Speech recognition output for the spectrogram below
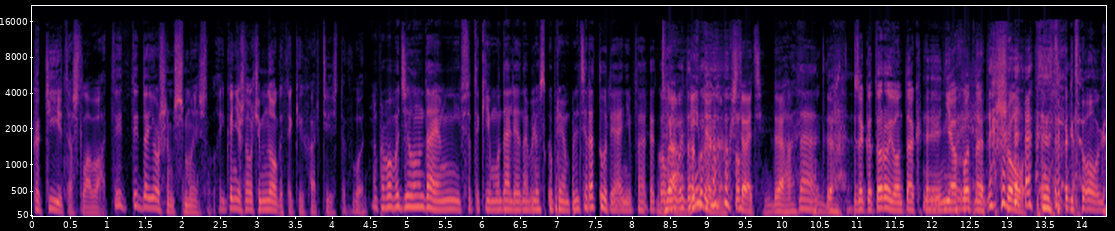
какие-то слова. Ты, ты даешь им смысл. И, конечно, очень много таких артистов. Вот. Ну, про Боба Дилана, да, они все-таки ему дали Нобелевскую премию по литературе, а не по какому-либо да, другому. именно, кстати, да. да, да. За которую он так э, неохотно шел так долго.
